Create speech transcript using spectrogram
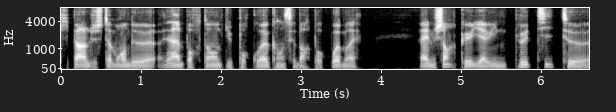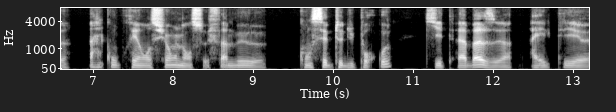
qui parle justement de l'importance du pourquoi, quand c'est par pourquoi, bref. Bah, il me semble qu'il y a une petite euh, incompréhension dans ce fameux euh, concept du pourquoi, qui est à la base euh, a été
